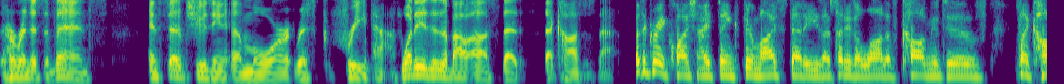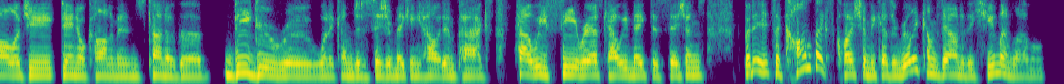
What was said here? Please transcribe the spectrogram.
horrendous events instead of choosing a more risk-free path? What is it about us that that causes that? That's a great question. I think through my studies, I've studied a lot of cognitive psychology. Daniel Kahneman's kind of the the guru when it comes to decision making, how it impacts how we see risk, how we make decisions. But it's a complex question because it really comes down to the human level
